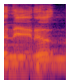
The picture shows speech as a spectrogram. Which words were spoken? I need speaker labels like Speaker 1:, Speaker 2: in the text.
Speaker 1: run it up.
